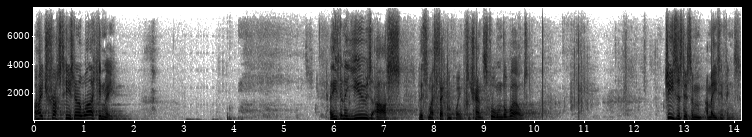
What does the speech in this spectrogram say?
and I trust He's going to work in me. And He's going to use us, this is my second point, to transform the world. Jesus did some amazing things,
